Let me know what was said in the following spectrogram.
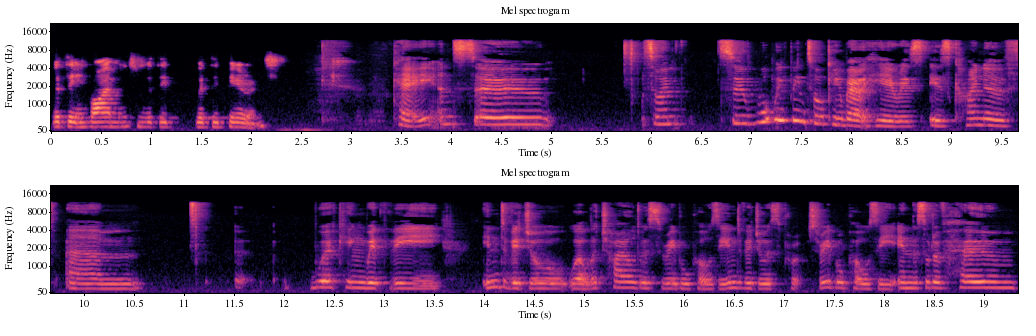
with the environment and with their with their parents. Okay, and so so I'm so what we've been talking about here is is kind of um, working with the individual, well, the child with cerebral palsy, individual with cerebral palsy in the sort of home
